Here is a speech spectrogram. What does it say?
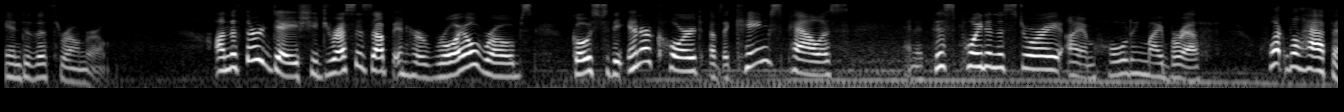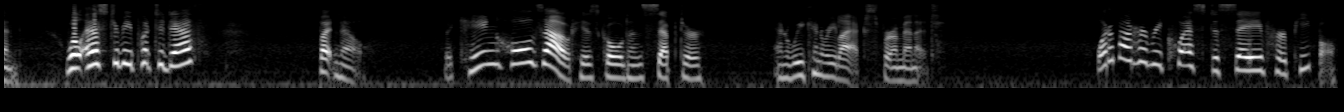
into the throne room. On the third day, she dresses up in her royal robes, goes to the inner court of the king's palace, and at this point in the story, I am holding my breath. What will happen? Will Esther be put to death? But no. The king holds out his golden scepter, and we can relax for a minute. What about her request to save her people?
